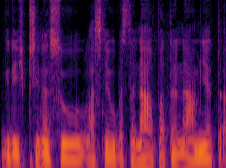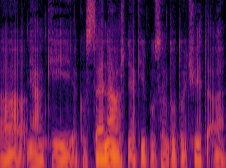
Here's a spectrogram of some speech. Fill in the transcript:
když přinesu vlastně vůbec ten nápad, ten námět a nějaký jako scénář, jakým způsobem to točit a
